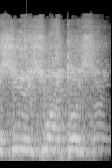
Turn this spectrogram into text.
See sua consciência.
